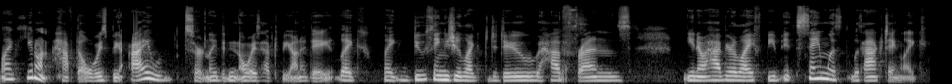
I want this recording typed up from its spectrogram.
Like you don't have to always be. I certainly didn't always have to be on a date. Like like do things you like to do, have yes. friends, you know have your life be same with with acting. Like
